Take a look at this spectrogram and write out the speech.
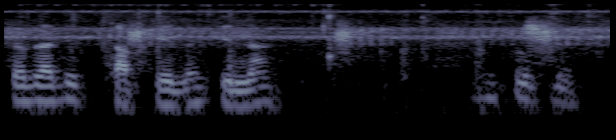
แล้วเวลาที่กลับกินแล้วกินนะ สุกเ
